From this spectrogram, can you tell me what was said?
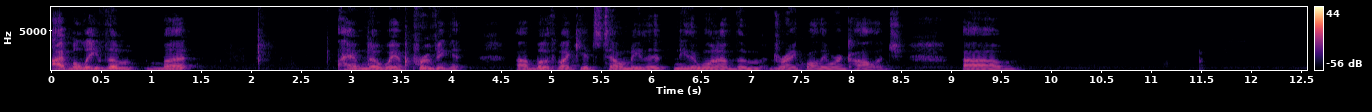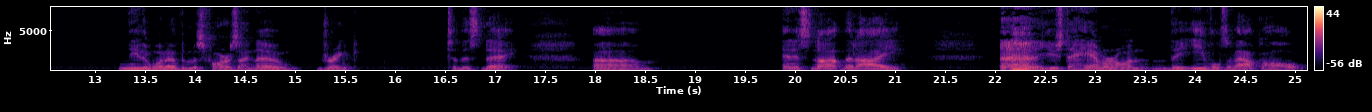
I believe them, but I have no way of proving it. Uh, both my kids tell me that neither one of them drank while they were in college. Um, neither one of them, as far as I know, drink to this day. Um, and it's not that I used to hammer on the evils of alcohol.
